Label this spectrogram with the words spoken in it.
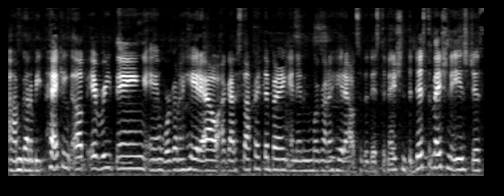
I'm going to be packing up everything and we're going to head out. I got to stop at the bank and then we're going to head out to the destination. The destination is just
